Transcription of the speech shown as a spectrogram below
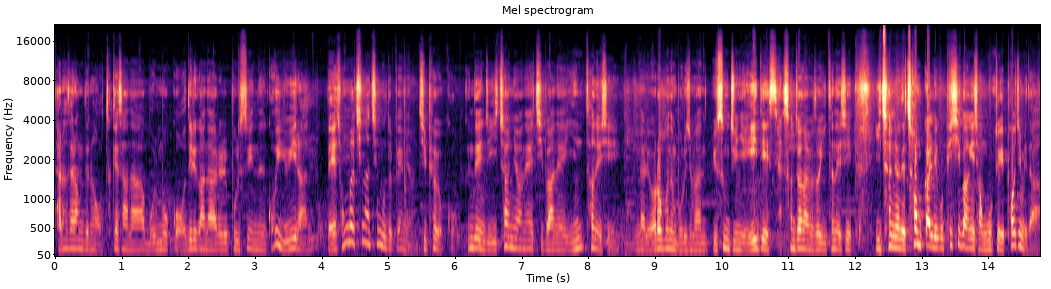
다른 사람들은 어떻게 사나 뭘 먹고 어딜 가나를 볼 수 있는 거의 유일한 내 정말 친한 친구들 빼면 지표였고 근데 이제 2000년에 집안에 인터넷이 어, 옛날에 여러분은 모르지만 유승준이 ADS를 선전하면서 인터넷이 2000년에 처음 깔리고 PC방이 전국적에 퍼집니다.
